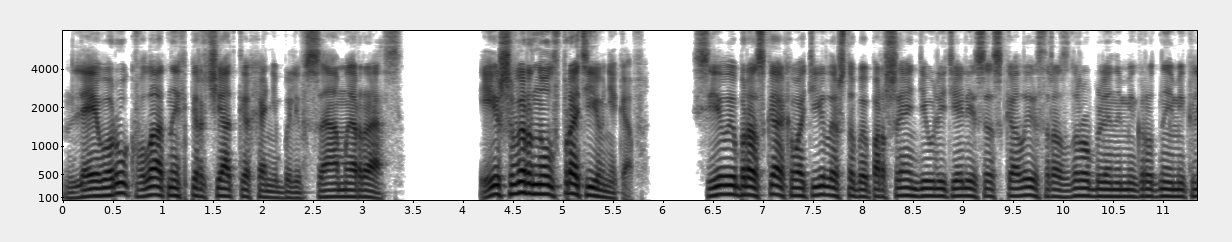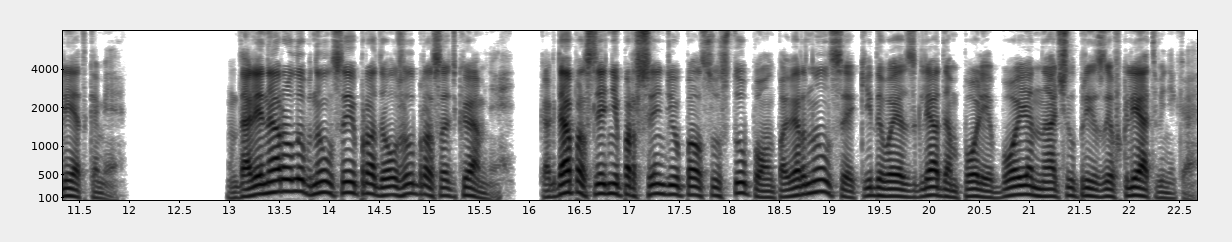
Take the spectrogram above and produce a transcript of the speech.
Для его рук в латных перчатках они были в самый раз. И швырнул в противников. Силы броска хватило, чтобы паршенди улетели со скалы с раздробленными грудными клетками. Долинар улыбнулся и продолжил бросать камни. Когда последний паршенди упал с уступа, он повернулся, кидывая взглядом поле боя, начал призыв клятвенника.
